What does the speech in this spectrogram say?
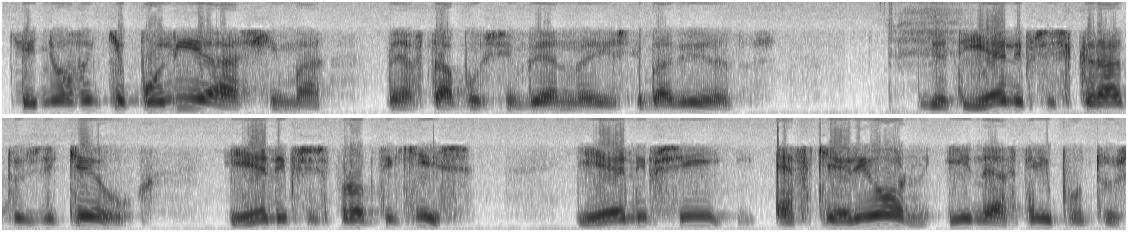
και νιώθουν και πολύ άσχημα με αυτά που συμβαίνουν στην πατρίδα τους. Διότι η έλλειψη κράτους δικαίου, η έλλειψη προοπτικής, η έλλειψη ευκαιριών είναι αυτή που τους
